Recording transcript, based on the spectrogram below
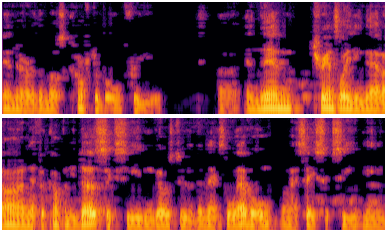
and are the most comfortable for you. Uh, and then translating that on, if a company does succeed and goes to the next level, when I say succeed, meaning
